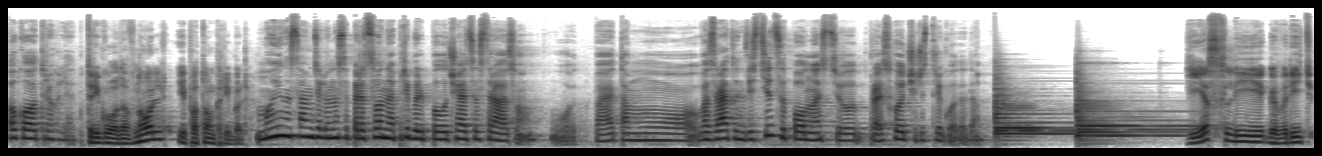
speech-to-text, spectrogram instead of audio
Около трех лет. Три года в ноль и потом прибыль. Мы, на самом деле, у нас операционная прибыль получается сразу. Вот, поэтому возврат инвестиций полностью происходит через три года, да. Если говорить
